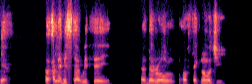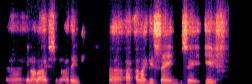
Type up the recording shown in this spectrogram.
Yeah. Uh, let me start with the uh, the role of technology uh, in our lives. You know, I think uh, I, I, like this saying. Say, if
